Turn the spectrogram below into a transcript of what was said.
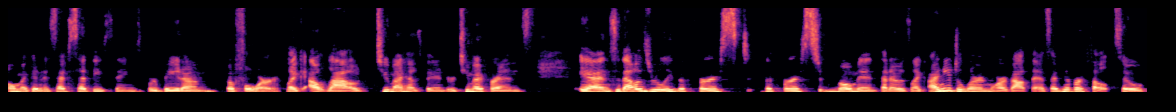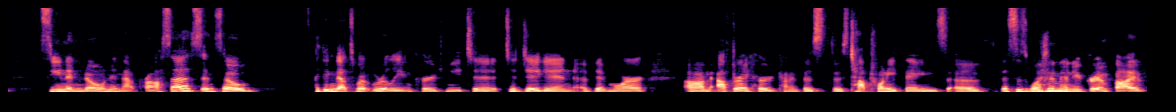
oh my goodness, I've said these things verbatim before, like out loud to my husband or to my friends. And so that was really the first, the first moment that I was like, I need to learn more about this. I've never felt so seen and known in that process. And so I think that's what really encouraged me to, to dig in a bit more um, after I heard kind of those, those top 20 things of this is what an Enneagram 5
